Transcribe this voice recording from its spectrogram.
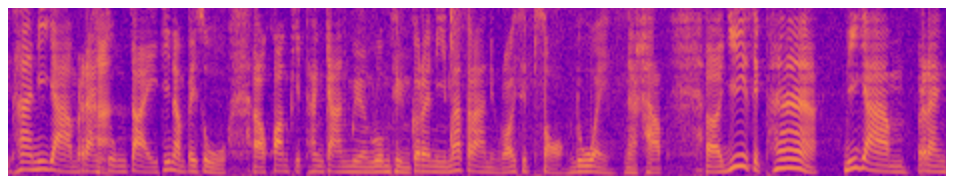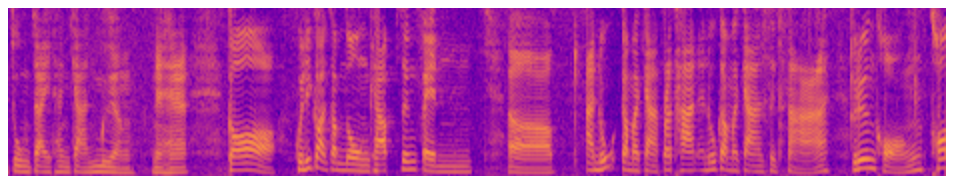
25 นิยามแรงฮะ จูงใจที่นำไปสู่อ่าความผิดทางการเมืองรวมถึงกรณีมาตรา 112 ด้วยนะครับเอ่อ25 นิยามแรงจูงใจทางการเมืองนะฮะก็คุณนิกรจำนงครับ ซึ่งเป็นอนุกรรมการประธานอนุกรรมการศึกษาเรื่องของข้อ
